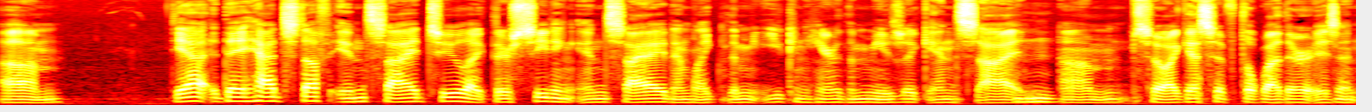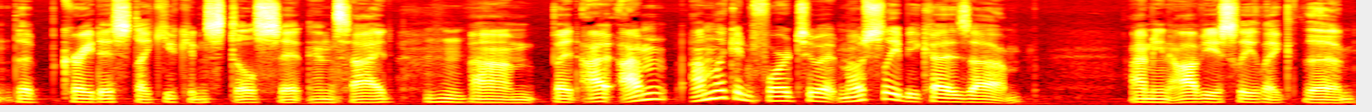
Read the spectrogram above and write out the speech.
um, yeah, they had stuff inside too. Like they're seating inside, and like the you can hear the music inside. Mm-hmm. Um, so I guess if the weather isn't the greatest, like you can still sit inside. Mm-hmm. Um, but I, I'm I'm looking forward to it mostly because um, I mean obviously like the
